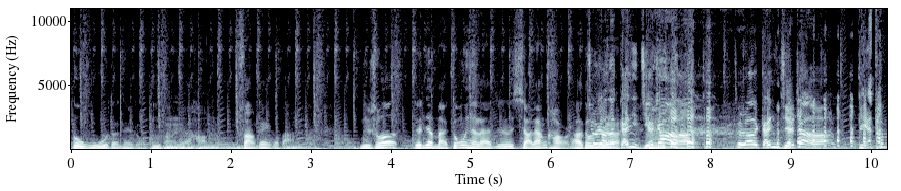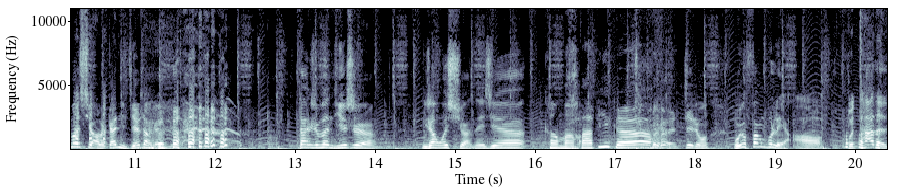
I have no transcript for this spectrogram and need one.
购物的那种地方也好，你放这个吧。你说人家买东西来，就是小两口的，都就让他赶紧结账啊，就让他赶紧结账啊，别他妈选了，赶紧结账，赶紧。但是问题是，你让我选那些 Come on, Barbie girl，这种，我又放不了。不，他的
